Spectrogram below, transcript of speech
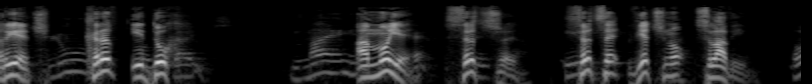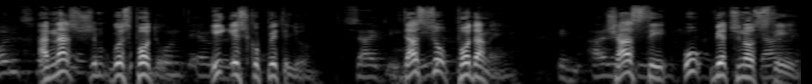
riječ, krv i duh, a moje srce, srce vječno slavi. A našem gospodu i iskupitelju da su podane časti u vječnosti.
